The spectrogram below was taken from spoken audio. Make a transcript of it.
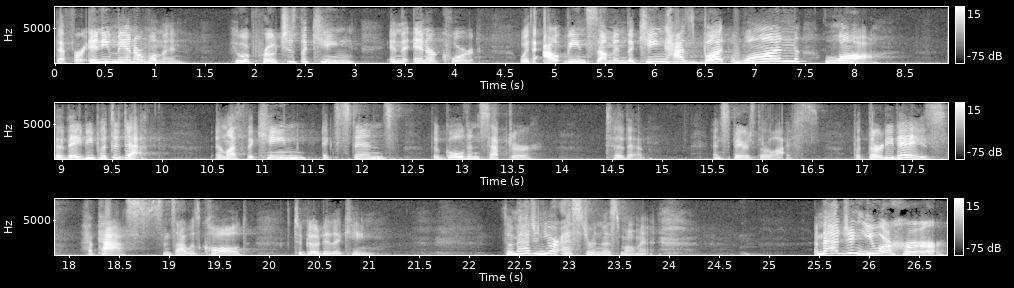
that for any man or woman who approaches the king in the inner court without being summoned, the king has but one law that they be put to death unless the king extends the golden scepter to them and spares their lives. But 30 days have passed since I was called to go to the king. So imagine you're Esther in this moment. Imagine you are her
